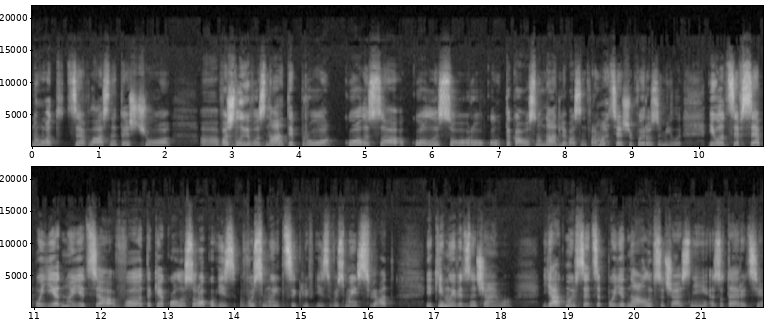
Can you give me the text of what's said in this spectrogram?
Ну, от це, власне, те, що важливо знати про колесо, колесо року. Така основна для вас інформація, щоб ви розуміли. І от це все поєднується в таке колесо року із восьми циклів, із восьми свят, які ми відзначаємо. Як ми все це поєднали в сучасній езотериці?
